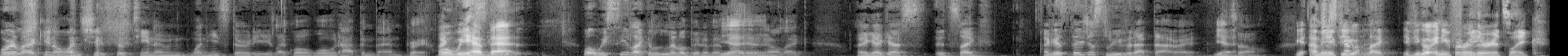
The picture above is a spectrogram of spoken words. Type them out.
or like you know when she's 15 and when he's 30 like what, what would happen then right. Like, well, we have that. it- well, we see like a little bit of it. Yeah, but, yeah. You know, like, like I guess it's like, I guess they just leave it at that, right? Yeah. So Yeah, I mean, if you go, like, if you go any further, me- it's like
